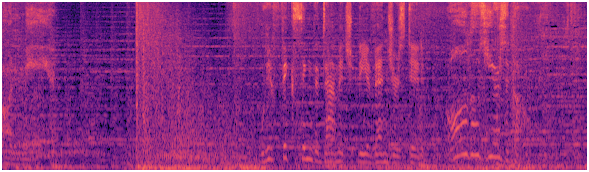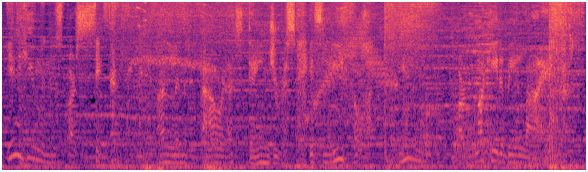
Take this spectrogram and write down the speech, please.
on me. We're fixing the damage the Avengers did all those years ago. Inhumans are sick. Unlimited power, that's dangerous. It's lethal. You are lucky to be alive.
